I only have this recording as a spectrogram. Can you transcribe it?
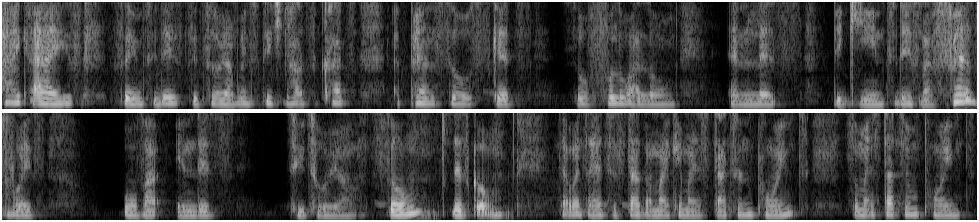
Hi guys, so in today's tutorial I'm going to teach you how to cut a pencil skirt. So follow along and let's begin. Today is my first voice over in this tutorial. So let's go. So I went ahead to start by marking my starting point. So my starting point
